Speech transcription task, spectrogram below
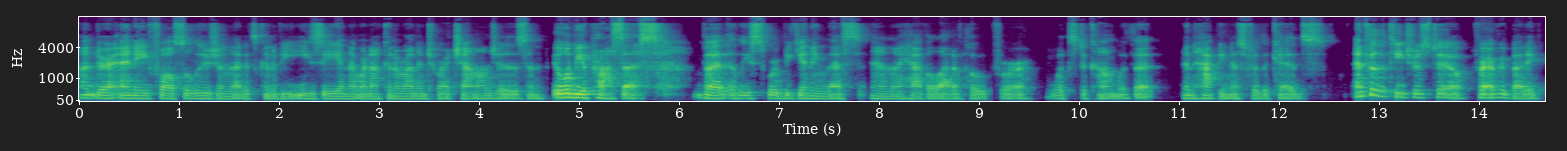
under any false illusion that it's going to be easy and that we're not going to run into our challenges and it will be a process but at least we're beginning this and i have a lot of hope for what's to come with it and happiness for the kids and for the teachers too, for everybody.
